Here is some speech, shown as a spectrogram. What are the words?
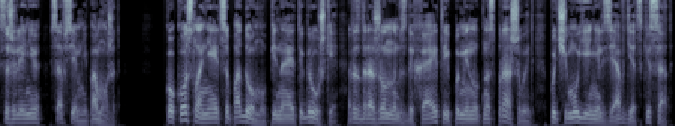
К сожалению, совсем не поможет. Коко слоняется по дому, пинает игрушки, раздраженно вздыхает и поминутно спрашивает, почему ей нельзя в детский сад.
